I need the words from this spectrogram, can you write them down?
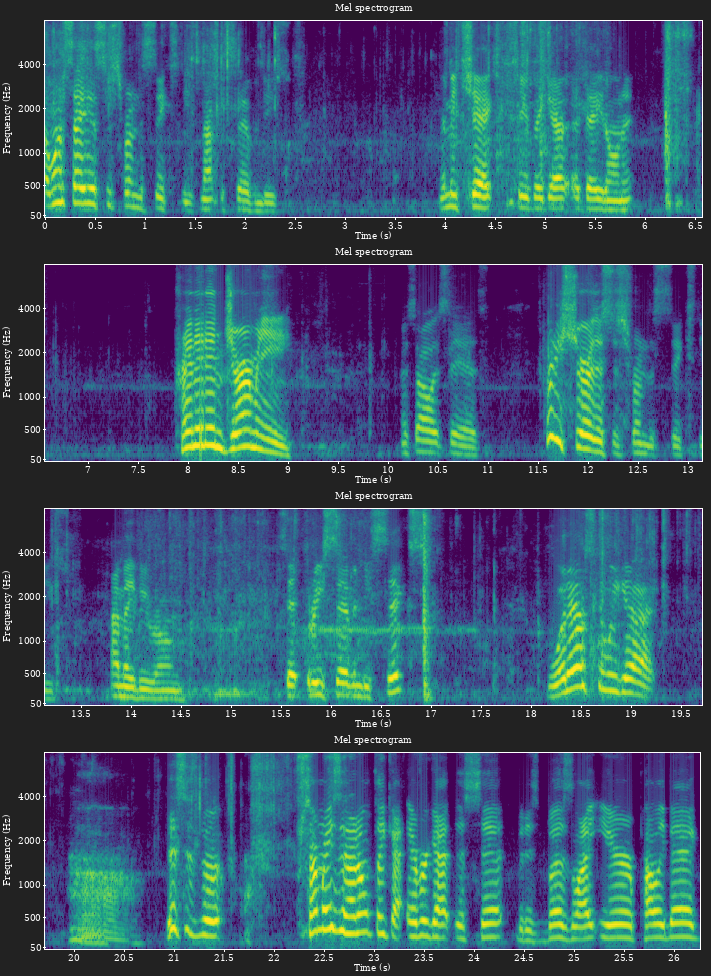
I want to say this is from the 60s, not the 70s. Let me check, see if they got a date on it. Printed in Germany. That's all it says. Pretty sure this is from the 60s. I may be wrong. Set 376. What else do we got? This is the. For some reason, I don't think I ever got this set, but it's Buzz Lightyear polybag.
